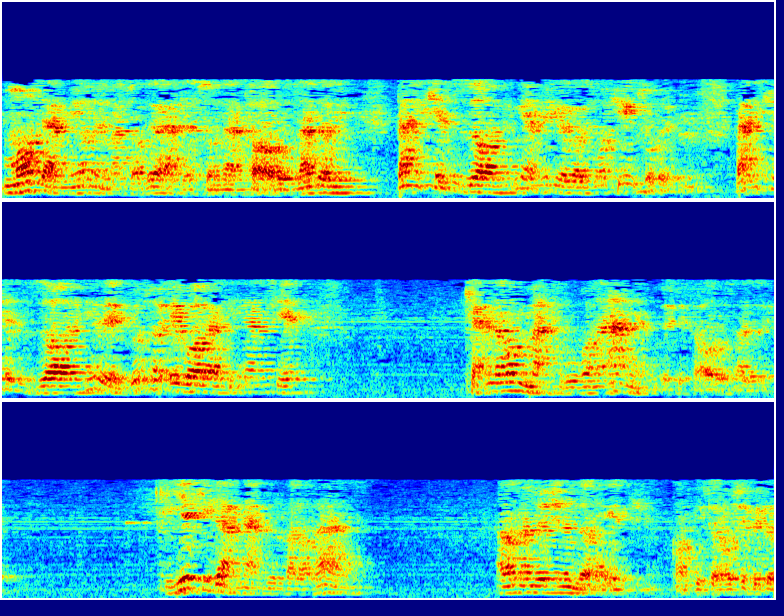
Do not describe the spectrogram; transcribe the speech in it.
ما در میان مصادر اهل سنت تعارض نداریم. بلکه ظاهری هم یک روایت ما که این طوره بلکه ظاهر دو تا عبارت این است که که انما مفروغان امن بوده که تعارض نداره. یکی در نقل البلاغه است. الان من جایش نمیدارم یک کامپیوتر باشه پیدا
